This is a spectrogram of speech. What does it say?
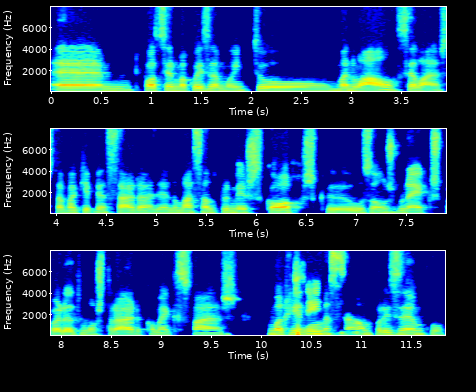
um, pode ser uma coisa muito manual, sei lá, estava aqui a pensar, olha, numa ação de primeiros socorros que usam os bonecos para demonstrar como é que se faz uma reanimação, Sim. por exemplo.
